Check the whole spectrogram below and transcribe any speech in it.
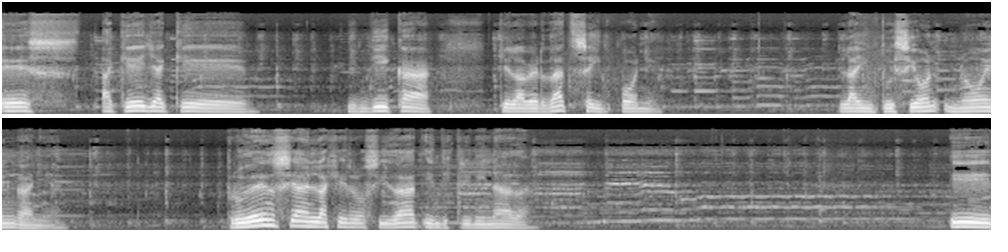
es aquella que indica que la verdad se impone. La intuición no engaña. Prudencia en la generosidad indiscriminada. Y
